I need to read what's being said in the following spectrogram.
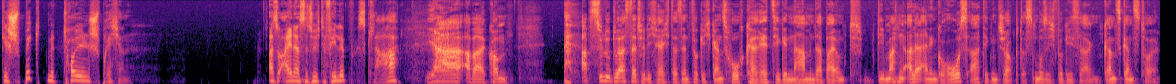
gespickt mit tollen Sprechern. Also einer ist natürlich der Philipp, ist klar. Ja, aber komm. Absolut, du hast natürlich recht. Da sind wirklich ganz hochkarätige Namen dabei und die machen alle einen großartigen Job. Das muss ich wirklich sagen. Ganz, ganz toll.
